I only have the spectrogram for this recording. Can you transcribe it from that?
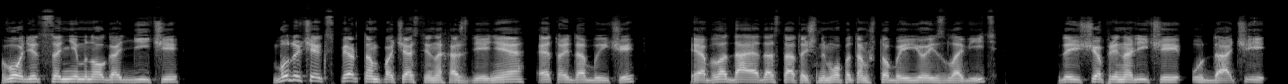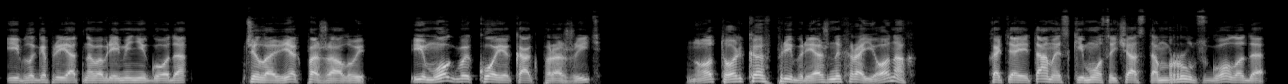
водится немного дичи. Будучи экспертом по части нахождения этой добычи и обладая достаточным опытом, чтобы ее изловить, да еще при наличии удачи и благоприятного времени года, человек, пожалуй, и мог бы кое-как прожить, но только в прибрежных районах, хотя и там эскимосы часто мрут с голода,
